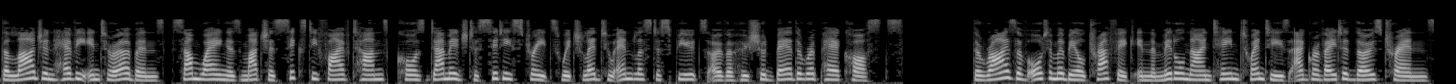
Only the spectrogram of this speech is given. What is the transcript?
The large and heavy interurbans, some weighing as much as 65 tons, caused damage to city streets which led to endless disputes over who should bear the repair costs. The rise of automobile traffic in the middle 1920s aggravated those trends.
